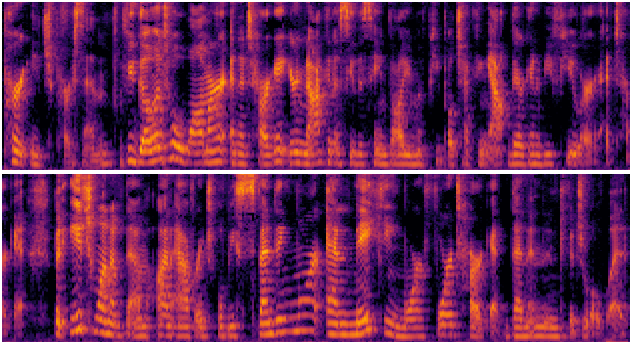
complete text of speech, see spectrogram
per each person. If you go into a Walmart and a Target, you're not going to see the same volume of people checking out. They're going to be fewer at Target. But each one of them, on average, will be spending more and making more for Target than an individual would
